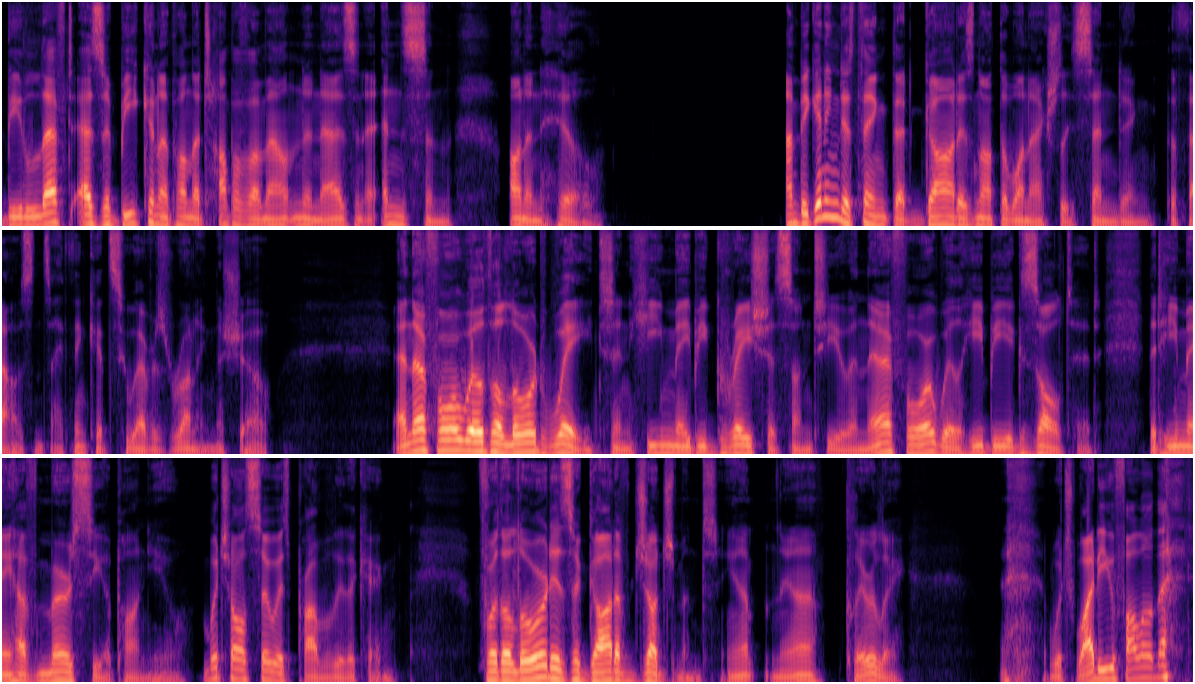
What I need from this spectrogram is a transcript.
be left as a beacon upon the top of a mountain and as an ensign on an hill. I'm beginning to think that God is not the one actually sending the thousands. I think it's whoever's running the show. And therefore will the Lord wait, and he may be gracious unto you, and therefore will he be exalted, that he may have mercy upon you, which also is probably the king. For the Lord is a God of judgment. Yep, yeah, clearly. which, why do you follow that?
